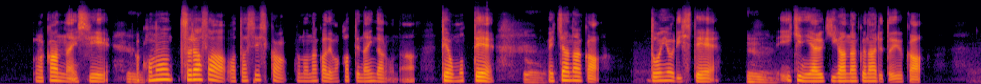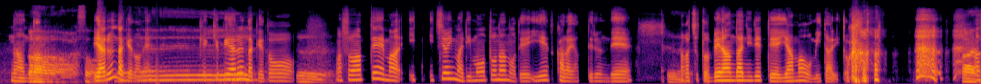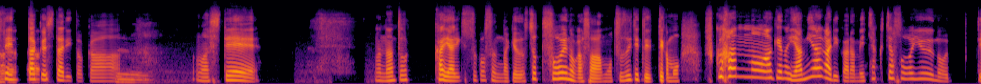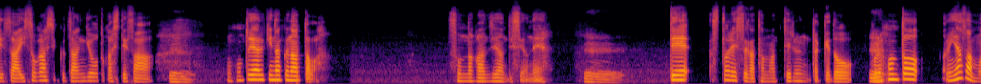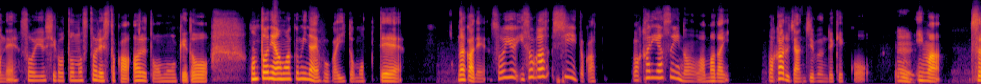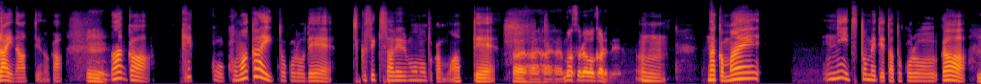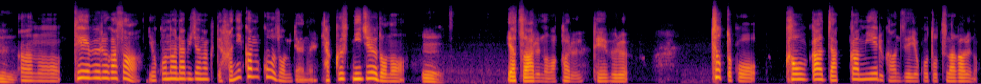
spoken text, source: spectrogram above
わかんないし、うんあこの辛さ私しかこの中で分かってないんだろうなって思ってうんめっちゃなんかどんよりしてうん。一気にやる気がなくなるというかなんだろうね。やるんだけどね結局やるんだけど、うん。まあ、そうやって、まあ、い一応今リモートなので家からやってるんで、うんなんかちょっとベランダに出て山を見たりとかまあ洗濯したりとかう、んまあ、して、まあ、なんとかやり過ごすんだけどちょっとそういうのがさもう続いててっていうかもう副反応明けの病み上がりからめちゃくちゃそういうのってさ忙しく残業とかしてさうん。もうほんとやる気なくなったわそんな感じなんですよねうん。でストレスが溜まってるんだけどこれうん本当、皆さんもねそういう仕事のストレスとかあると思うけど本当に甘く見ない方がいいと思ってなんかねそういう忙しいとか分かりやすいのはまだ分かるじゃん自分で結構うん。今辛いなっていうのがうん。なんか結構細かいところで蓄積されるものとかもあってはいはいはいはい。まあ、それはわかるね。うんなんか前に勤めてたところがうん。あのテーブルがさ横並びじゃなくてハニカム構造みたいなね120度のうん。やつあるの分かる？テーブルちょっとこう顔が若干見える感じで横とつながるの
